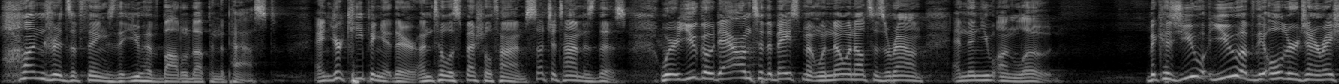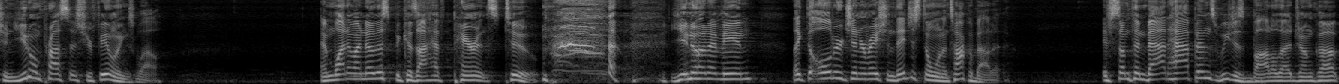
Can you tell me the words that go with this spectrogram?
hundreds of things that you have bottled up in the past and you're keeping it there until a special time, such a time as this, where you go down to the basement when no one else is around and then you unload. Because you, you of the older generation, you don't process your feelings well. And why do I know this? Because I have parents too. you know what I mean? Like the older generation, they just don't want to talk about it. If something bad happens, we just bottle that junk up,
